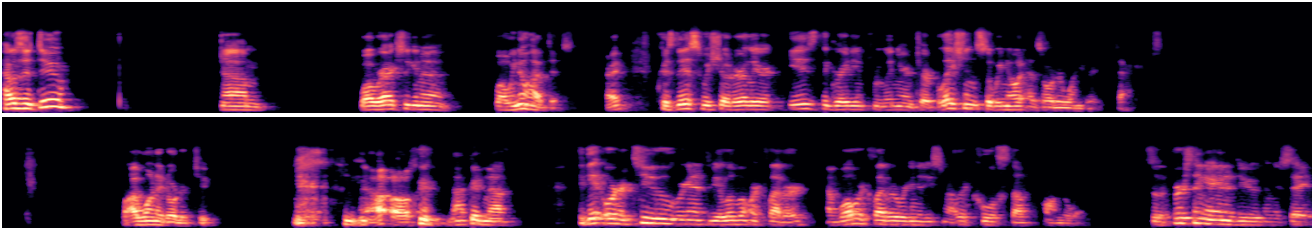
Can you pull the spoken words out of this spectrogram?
How does it do? Um, well, we're actually gonna, well, we know how it is, right? Because this we showed earlier is the gradient from linear interpolation, so we know it has order one gradient factors. Well, I wanted order two. Uh-oh, not good enough. To get order two, we're gonna have to be a little bit more clever. And while we're clever, we're gonna do some other cool stuff on the way. So the first thing I'm gonna do is I'm gonna say,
